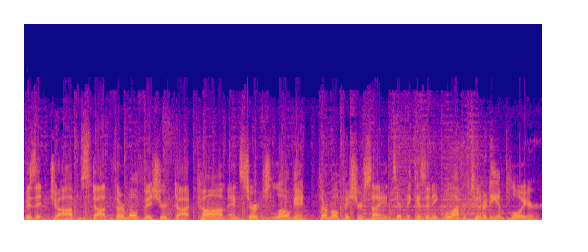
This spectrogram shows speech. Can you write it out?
Visit jobs.thermofisher.com and search Logan. Thermo Fisher Scientific is an equal opportunity employer.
